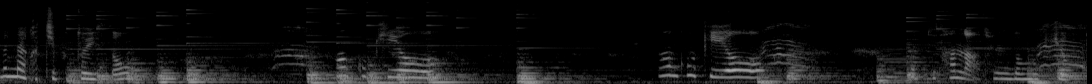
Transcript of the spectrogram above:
맨날 같이 붙어 있어. 아구 귀여워. 아구 귀여워. 그치 사나, 쟤는 너무 귀엽지.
